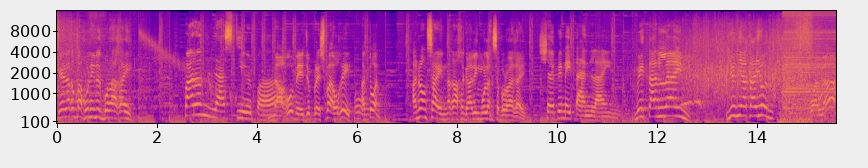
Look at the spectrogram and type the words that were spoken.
Kailan ka ba huli nag-Boracay? Parang last year pa. Nako, medyo fresh pa. Okay. Anton, ano ang sign na kakagaling mo lang sa Boracay? Siyempre may tan line. May tan line! Yun yata yun. Wala.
